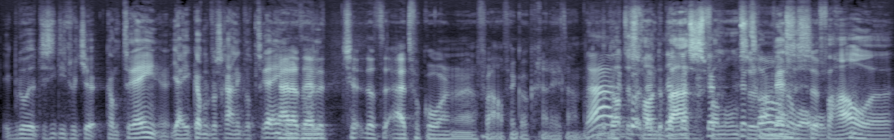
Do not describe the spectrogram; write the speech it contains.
ik bedoel, het is niet iets wat je kan trainen. Ja, je kan het waarschijnlijk wel trainen. Ja, dat maar hele dat uitverkoren eh, verhaal vind ik ook geen reet aan. Ja, dat dat- is gewoon de basis dat- van onze westerse verhaalopbouw.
